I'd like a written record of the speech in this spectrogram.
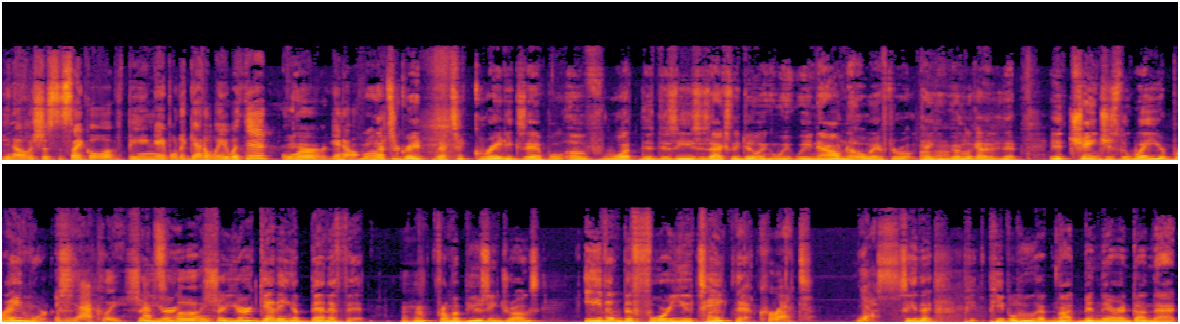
You know, it's just a cycle of being able to get away with it or, you know, Well, that's a great that's a great example of what the disease is actually doing. We, we now know after taking a good look at it that it changes the way your brain works. exactly. So Absolutely. Mm-hmm. you're so you're getting a benefit from abusing drugs even before you take them. Correct. Yes. See that pe- people who have not been there and done that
